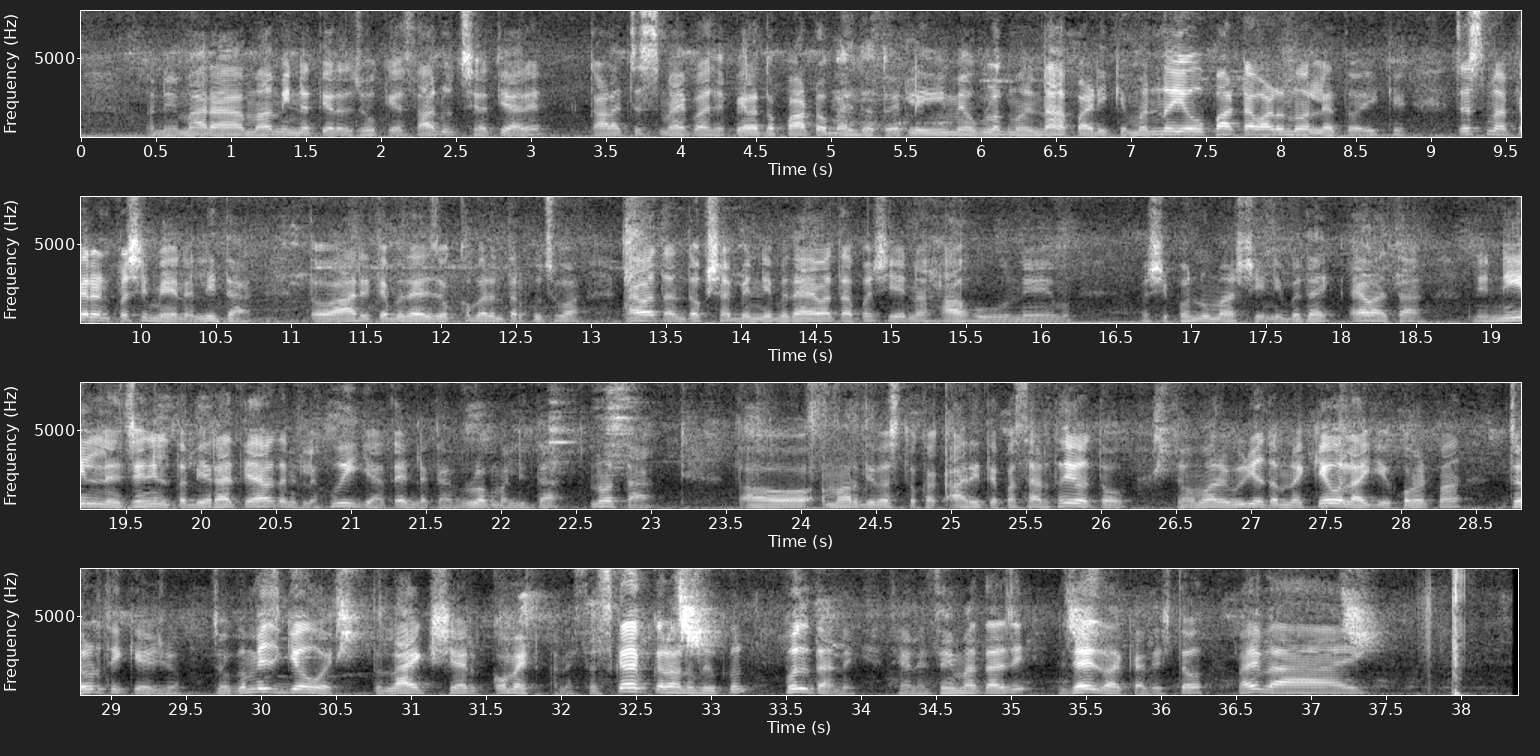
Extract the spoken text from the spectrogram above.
અને મારા મામીને અત્યારે જો કે સારું જ છે અત્યારે. કાળા ચશ્મા આપ્યા છે. પહેલાં તો પાટો બાંધ્યો હતો, એટલે એ મેં વ્લોગમાં ના પાડી કે મને એવું પાટાવાળું ન લેતો એ કે ચશ્મા પહેરણ પછી મેં એને લીધા. તો આ રીતે બધા જો ખબર અંતર પૂછવા આવ્યા હતા ને દક્ષાબેનને બધા આવ્યા હતા, પછી એના હાહુ ને પછી ભનુ માસી બધા આવ્યા હતા. ને નીલ ને જેનીલ તો બે રાતે આવ્યા હતા ને એટલે હુઈ ગયા હતા, એટલે કાંઈ વ્લોગમાં લીધા નહોતા. તો અમારો દિવસ તો કાંઈક આ રીતે પસાર થયો હતો. જો અમારો વીડિયો તમને કેવો લાગ્યો કોમેન્ટમાં જરૂરથી કહેજો. જો ગમી જ ગયો હોય તો લાઇક શેર કોમેન્ટ અને સબસ્ક્રાઈબ કરવાનું બિલકુલ ભૂલતા નહીં. ચાલે, જય માતાજી, જય દ્વારકાધીશ. તો બાય બાય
